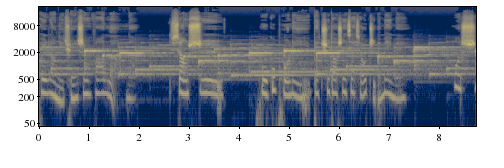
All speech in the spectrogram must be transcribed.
会让你全身发冷呢。像是虎姑婆里被吃到剩下小指的妹妹，或是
